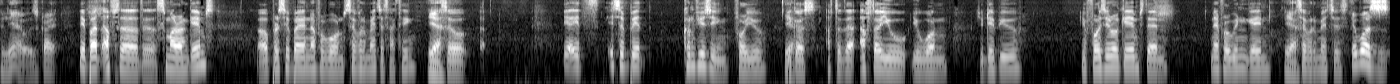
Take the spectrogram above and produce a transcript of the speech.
and yeah, it was great. Yeah, but after the Semarang games, uh, never won seven matches, I think. Yeah, So, yeah, it's it's a bit confusing for you Yeah. because after that, after you you won your debut, your 4-0 games, then never win again, yeah. seven matches. It was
